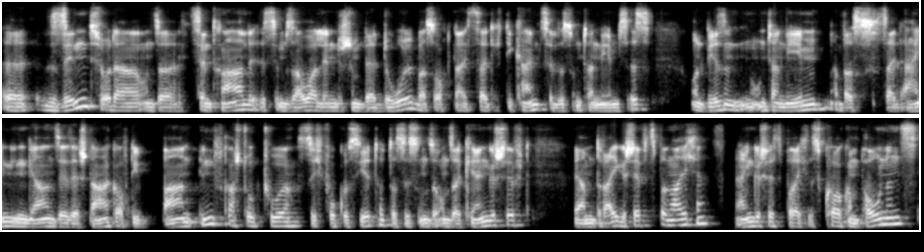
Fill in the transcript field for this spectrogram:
äh, sind oder unsere Zentrale ist im sauerländischen Berdol, was auch gleichzeitig die Keimzelle des Unternehmens ist. Und wir sind ein Unternehmen, was seit einigen Jahren sehr, sehr stark auf die Bahninfrastruktur sich fokussiert hat. Das ist unser, unser Kerngeschäft. Wir haben drei Geschäftsbereiche. Ein Geschäftsbereich ist Core Components.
